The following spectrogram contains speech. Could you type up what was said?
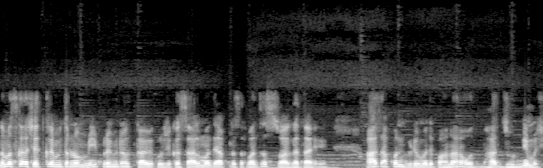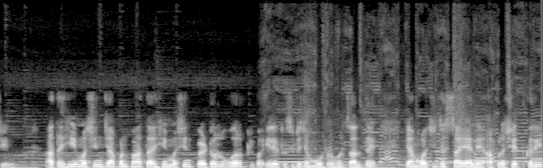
नमस्कार शेतकरी मित्रांनो मी प्रवीण राऊत काव्य कृषी कसालमध्ये आपलं सर्वांचं स्वागत आहे. आज आपण व्हिडिओमध्ये पाहणार आहोत भात झोडणी मशीन. आता ही मशीन जी आपण पाहता ही मशीन पेट्रोलवर किंवा इलेक्ट्रिसिटीच्या मोटरवर चालते. या मशीनच्या साह्याने आपण शेतकरी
